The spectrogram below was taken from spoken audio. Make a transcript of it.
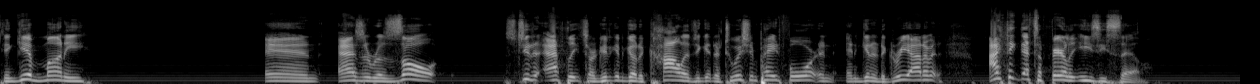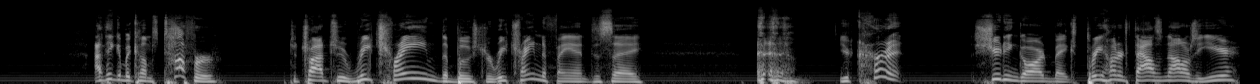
can give money, and as a result, student athletes are going to go to college and get their tuition paid for and, and get a degree out of it. I think that's a fairly easy sell. I think it becomes tougher to try to retrain the booster, retrain the fan to say, your current shooting guard makes $300,000 a year.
